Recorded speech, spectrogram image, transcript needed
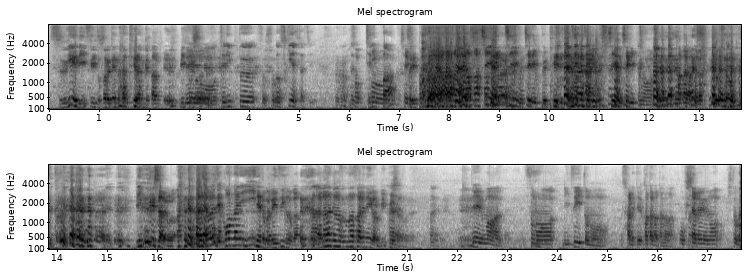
すげえリツイートされてんなってなんか びっくりしそたのチェリップの好きな人たち。うん。そチェリッパー。チェリッパー。チームチームチェリップ。ってチームチェリップの方々が。びっくりしたよ。初めてこんなにいいねとかリツイートとか、なかなかそんなされねえからびっくりしたの。ね、はい。でまあそのリツイートのされてる方々がオフィシャルの人が、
